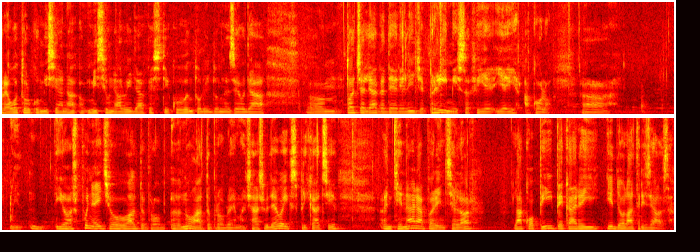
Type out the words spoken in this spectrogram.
preotul cu misiunea, misiunea lui de a vesti cuvântul lui Dumnezeu, de a um, tot ce leagă de religie, primii să fie ei acolo. Uh, eu aș pune aici o altă, pro- uh, nu o altă problemă, ci aș vedea o explicație închinarea părinților la copiii pe care îi idolatrizează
